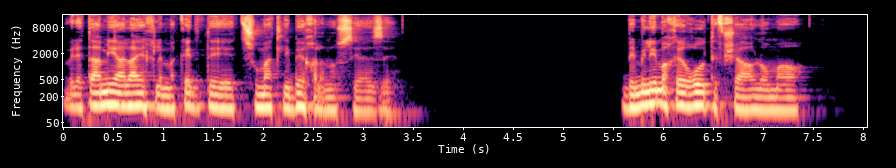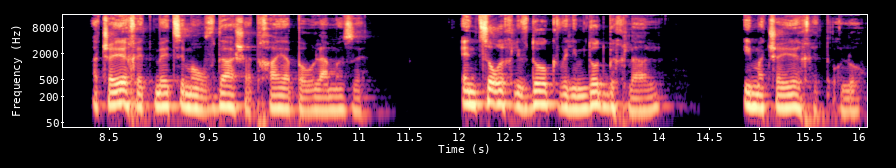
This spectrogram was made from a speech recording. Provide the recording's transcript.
ולטעמי עלייך למקד את אה, תשומת ליבך על הנושא הזה. במילים אחרות אפשר לומר, את שייכת מעצם העובדה שאת חיה בעולם הזה. אין צורך לבדוק ולמדוד בכלל אם את שייכת או לא.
